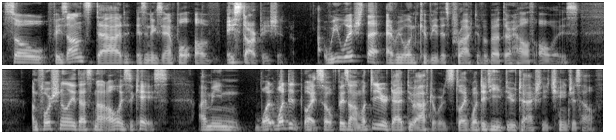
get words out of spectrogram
So, Faizan's dad is an example of a star patient. We wish that everyone could be this proactive about their health always. Unfortunately, that's not always the case. I mean, what what did wait, so Faizan, what did your dad do afterwards? Like what did he do to actually change his health?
